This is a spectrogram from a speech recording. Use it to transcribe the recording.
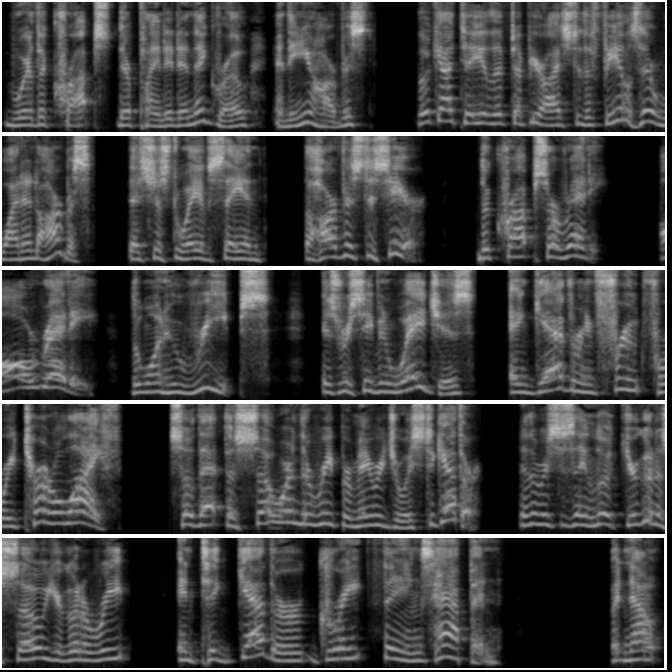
where the crops they're planted and they grow, and then you harvest. Look, I tell you, lift up your eyes to the fields. They're white unto harvest. That's just a way of saying the harvest is here. The crops are ready. Already, the one who reaps is receiving wages and gathering fruit for eternal life, so that the sower and the reaper may rejoice together. In other words, he's saying, look, you're going to sow, you're going to reap, and together great things happen. But now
